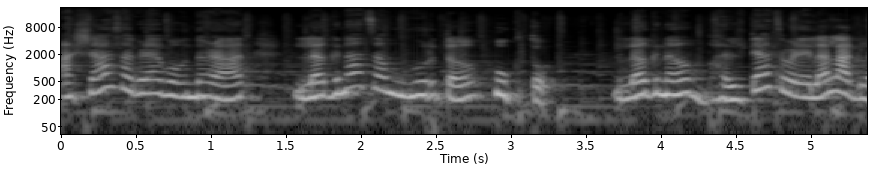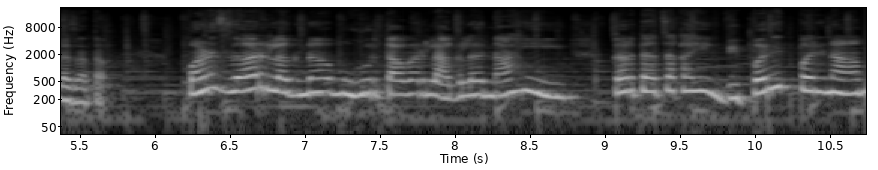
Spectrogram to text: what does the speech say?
अशा सगळ्या गोंधळात लग्नाचा मुहूर्त हुकतो. लग्न भलत्याच वेळेला लागलं जातं. पण जर लग्न मुहूर्तावर लागलं नाही तर त्याचा काही विपरीत परिणाम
